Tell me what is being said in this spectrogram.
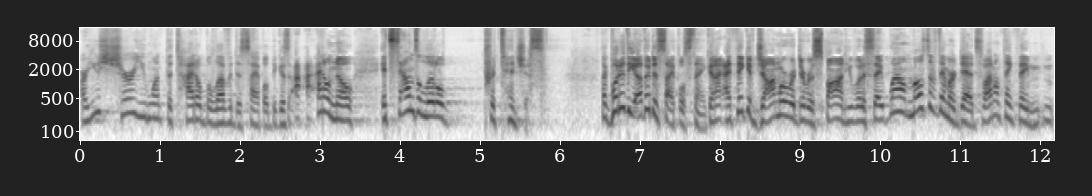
are you sure you want the title beloved disciple? Because I, I don't know, it sounds a little pretentious. Like, what do the other disciples think? And I, I, think if John were to respond, he would have said, Well, most of them are dead, so I don't think they m-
